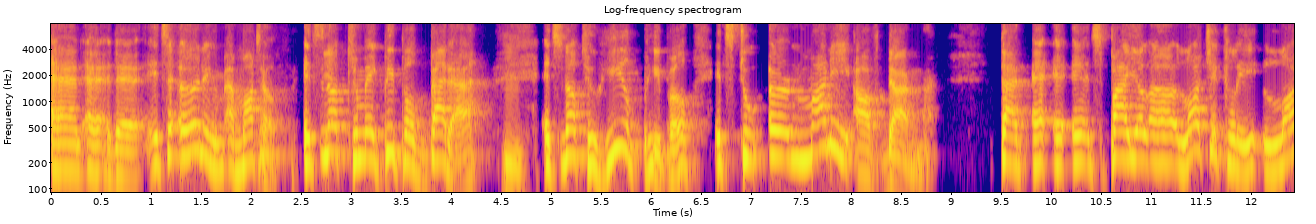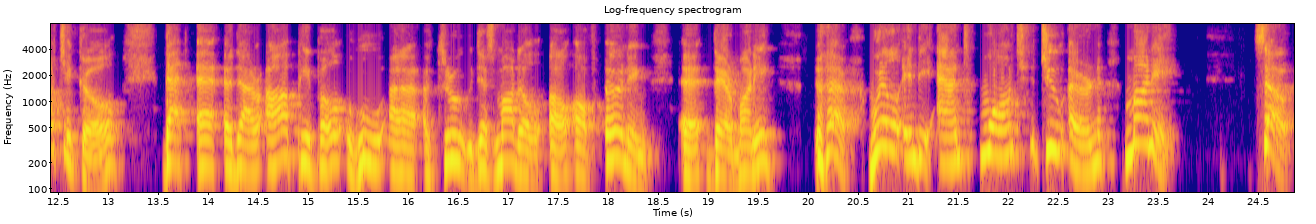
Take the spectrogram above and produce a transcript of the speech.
and uh, the, it's an earning a motto. It's not to make people better. Mm. It's not to heal people. It's to earn money off them. That uh, uh it's biologically logical that uh, there are people who, uh, through this model of, earning uh, their money, will in the end want to earn money. So,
